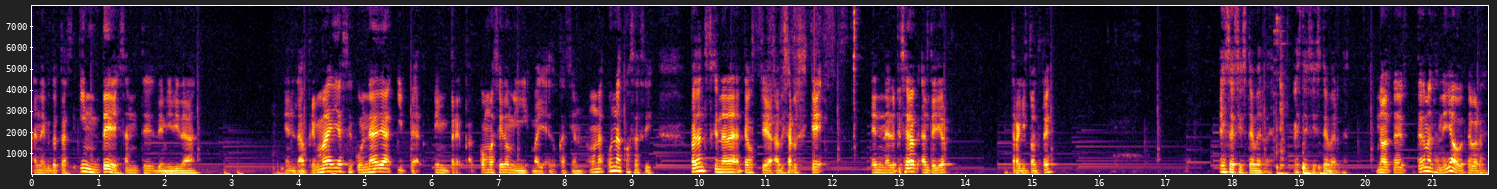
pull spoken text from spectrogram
anécdotas interesantes de mi vida en la primaria, secundaria y en prepa. ¿Cómo ha sido mi vaya educación? Una, una cosa así. Pero antes que nada, tengo que avisarles que en el episodio anterior, traguito al té, este sí está verde. Este sí está verde. No, ¿te, de manzanilla o té verde?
